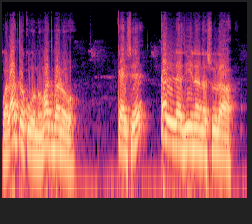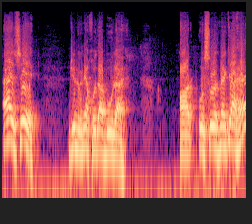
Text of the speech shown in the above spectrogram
ولا تکونو مت بنو۔ کیسے؟ کل لذین ایسے جنہوں نے خدا بولا ہے۔ اور اس صورت میں کیا ہے؟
